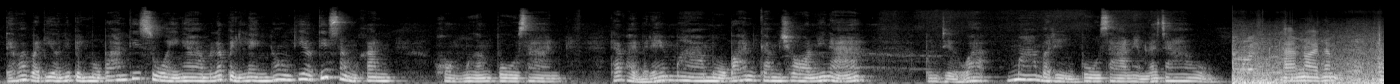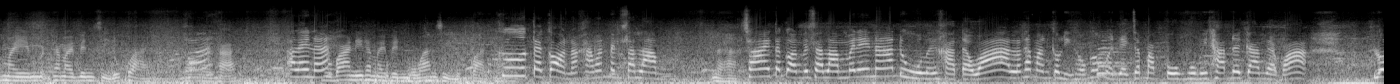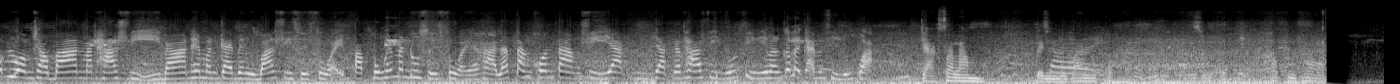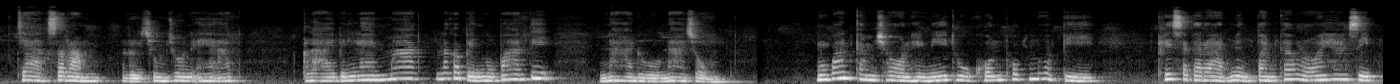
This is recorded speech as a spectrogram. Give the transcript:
แต่ว่าบัดเดียวนี้เป็นหมู่บ้านที่สวยงาม และเป็นแหล่งท่องเที่ยวที่สำคัญของเมืองปูซาน ถ้าไผ่ไม่ได้มาหมู่บ้านกำชอนนี่นะเพิ่นถือว่ามาบ่ถึงปูซานเห็นแล้วเจ้าถามหน่อยทำทำไมทำไมเป็นสีลูกกวาดเพราะอะไรคะอะไรหนะมู่บ้านนี้ทำไมเป็นหมู่บ้านสีลูกกวาดคือแต่ก่อนนะคะมันเป็นสลัม นะคะใช่แต่ก่อนเป็นสลัมไม่ได้น่าดูเลยค่ะ แต่ว่ารัฐบาลเกาหลีเขาก็เหมือนอยากจะปรับปรุงภูมิทัศน์โดยการแบบว่ารวบรวมชาวบ้านมาทาสีบ้านให้มันกลายเป็นหมู่บ้านสีสวยๆ ปรับปรุงให้มันดูสวยๆอะค่ะ แล้วต่างคนต่างสีอยากอยากจะทาสีนู้นสีนี้มันก็เลยกลายเป็นสีลูกกว่าดจากสลัมเป็นใช่หมู่บ้านลูกกวาดสวยขอบคุณค่ะจากสลัมหรือชุมชนแออัดกลายเป็นแลนด์มาร์คแล้วก็เป็นหมู่บ้านที่น่าดูน่าชม หมู่บ้านกำชอนแห่งนี้ถูกค้นพบเมื่อปี คริสต์ศักราช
